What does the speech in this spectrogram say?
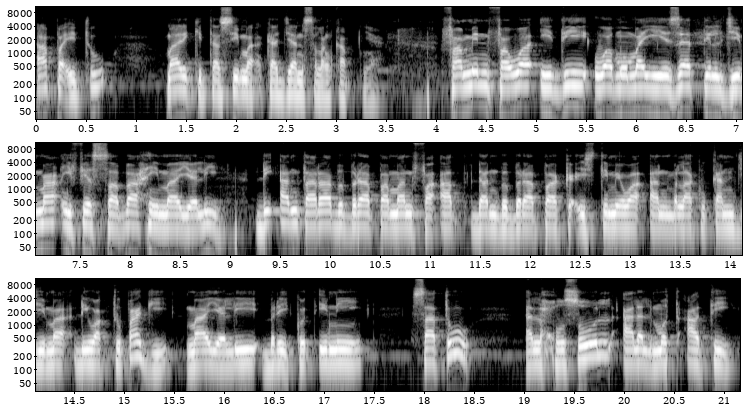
Apa itu? Mari kita simak kajian selengkapnya. Famin fawaidi wa mumayyizatil jima'i fis sabahi ma yali. Di antara beberapa manfaat dan beberapa keistimewaan melakukan jima di waktu pagi, mayali berikut ini. Satu, al-husul alal mut'ati,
